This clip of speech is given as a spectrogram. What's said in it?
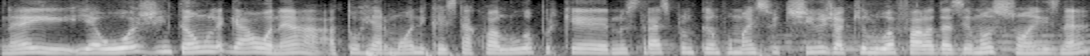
né? E, e, é hoje então legal, né? A, a, torre harmônica está com a Lua porque nos traz para um campo mais sutil, já que Lua fala das emoções, né?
